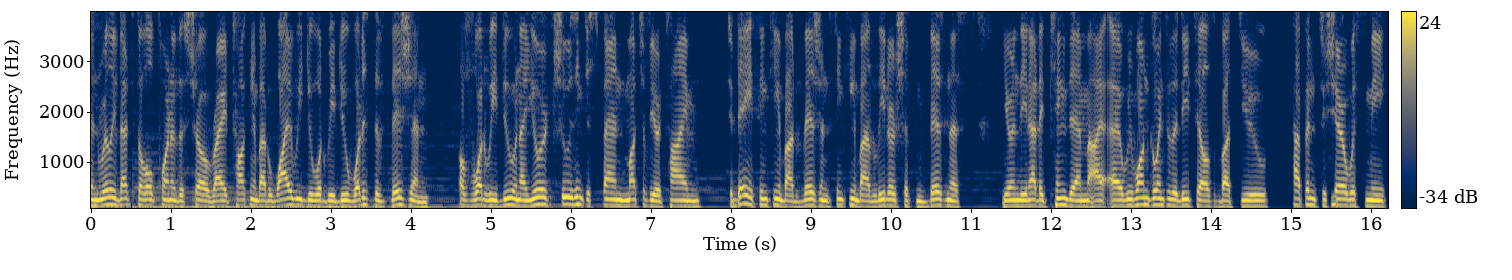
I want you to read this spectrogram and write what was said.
And really, that's the whole point of this show, right? Talking about why we do what we do. What is the vision of what we do? Now, you're choosing to spend much of your time today thinking about vision, thinking about leadership and business. You're in the United Kingdom. I, I, we won't go into the details, but you happened to share with me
